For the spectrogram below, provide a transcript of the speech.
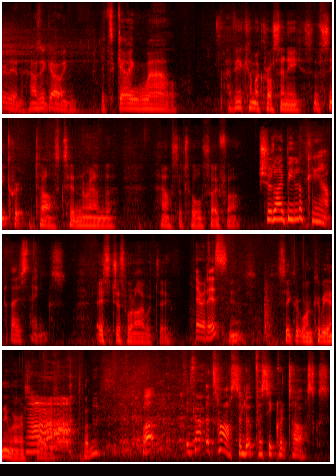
Julian, how's it going? It's going well. Have you come across any sort of secret tasks hidden around the house at all so far? Should I be looking out for those things? It's just what I would do. There it is. Yes. Secret one could be anywhere, I suppose. Ah! Pardon? Well, is that the task to look for secret tasks?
